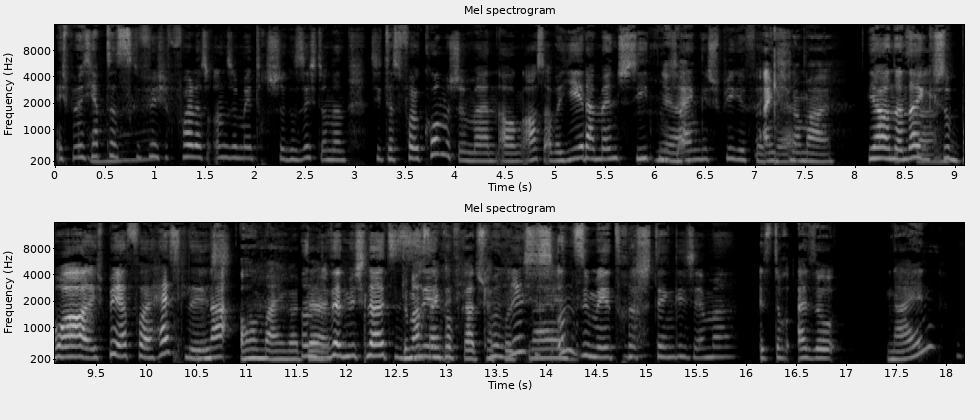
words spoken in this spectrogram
Ich, ich habe das Gefühl, ich habe voll das unsymmetrische Gesicht und dann sieht das voll komisch in meinen Augen aus, aber jeder Mensch sieht mich Ja. eigentlich spiegelverkehrt. Eigentlich normal. Ja, und dann denke ich so, boah, ich bin ja voll hässlich. Na, oh mein Gott, und der wenn mich Leute Du machst sehen, deinen Kopf grad ich bin kaputt. richtig Nein. unsymmetrisch, denke ich immer. ist doch, also, nein?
